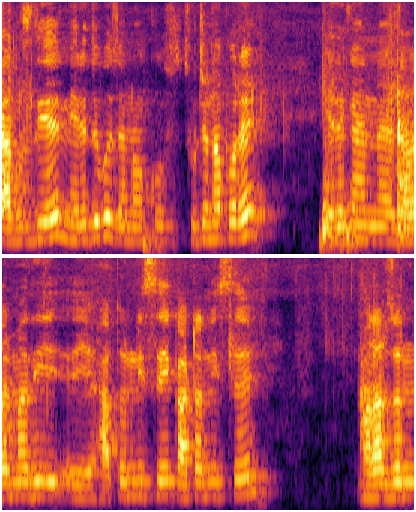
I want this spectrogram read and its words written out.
কাগজ দিয়ে মেরে দেবো যেন ছুটে না পড়ে। এই দেখেন জাবের মাদি এই হাতুর নিচে কাটার নিচে মারার জন্য।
